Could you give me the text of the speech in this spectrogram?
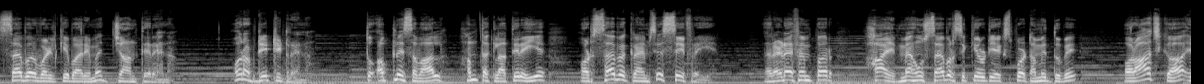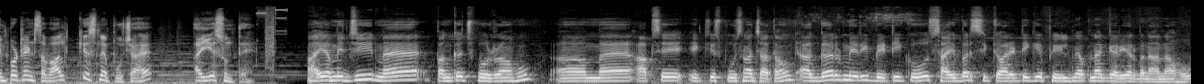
साइबर वर्ल्ड के बारे में जानते रहना और अपडेटेड रहना। तो अपने सवाल हम तक लाते रहिए और साइबर क्राइम से सेफ़ रहिए। रेड एफएम पर हाय मैं हूँ cyber security expert Amit Dubey, और आज का इंपॉर्टेंट सवाल किसने पूछा है? आइए सुनते हैं। हाय अमित जी, मैं पंकज बोल रहा हूँ। मैं आपसे एक चीज़ पूछना चाहता हूँ अगर मेरी बेटी को साइबर सिक्योरिटी के फ़ील्ड में अपना करियर बनाना हो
